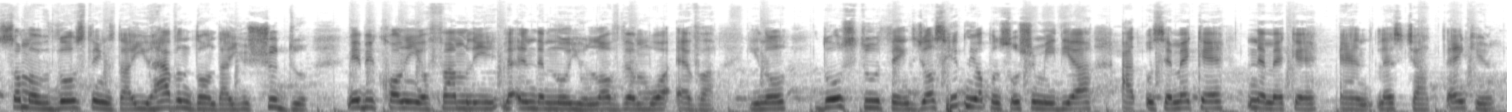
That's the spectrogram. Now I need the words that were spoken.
some of those things that you haven't done that you should do? Maybe calling your family, letting them know you love them, whatever. You know, those two things. Just hit me up on social media at Osemeke Nemeke and let's chat. Thank you.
